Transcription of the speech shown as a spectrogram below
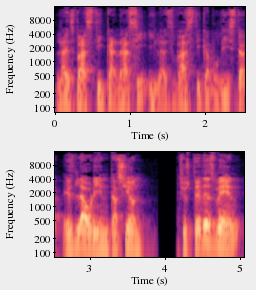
la esvástica nazi y la esvástica budista, es la orientación. Si ustedes ven,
